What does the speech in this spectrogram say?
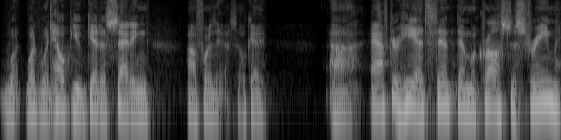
what, what would help you get a setting uh, for this, okay? Uh, after he had sent them across the stream,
